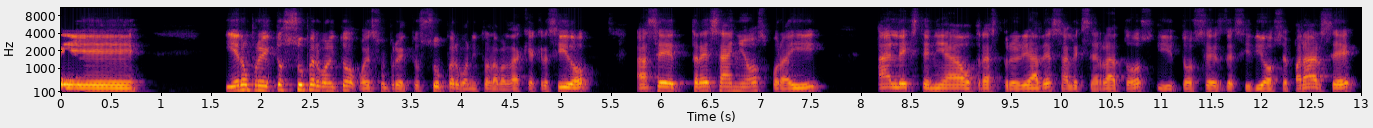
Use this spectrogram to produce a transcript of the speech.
Eh, y era un proyecto súper bonito, o es un proyecto súper bonito, la verdad, que ha crecido. Hace tres años, por ahí, Alex tenía otras prioridades, Alex Cerratos, y entonces decidió separarse.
